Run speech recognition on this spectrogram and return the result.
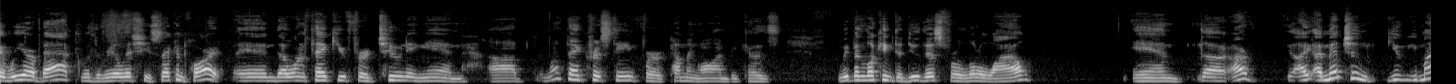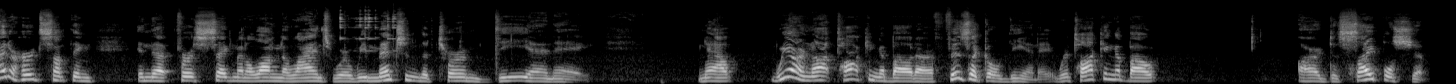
Right, we are back with the real issue second part, and I want to thank you for tuning in. Uh, I want to thank Christine for coming on because we've been looking to do this for a little while, and uh, our I, I mentioned you you might have heard something in that first segment along the lines where we mentioned the term DNA. Now we are not talking about our physical DNA. We're talking about our discipleship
